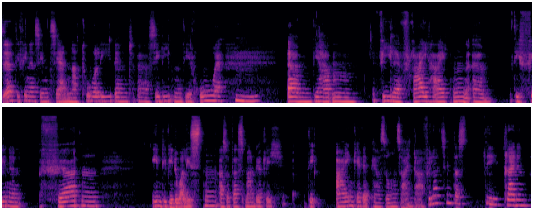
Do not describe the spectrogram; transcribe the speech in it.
äh, die Finnen sind sehr naturliebend. Äh, sie lieben die Ruhe. Mhm ähm, wir haben viele Freiheiten. Ähm, die Finnen fördern Individualisten, also dass man wirklich die eigene Person sein darf. Vielleicht sind das die kleinen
